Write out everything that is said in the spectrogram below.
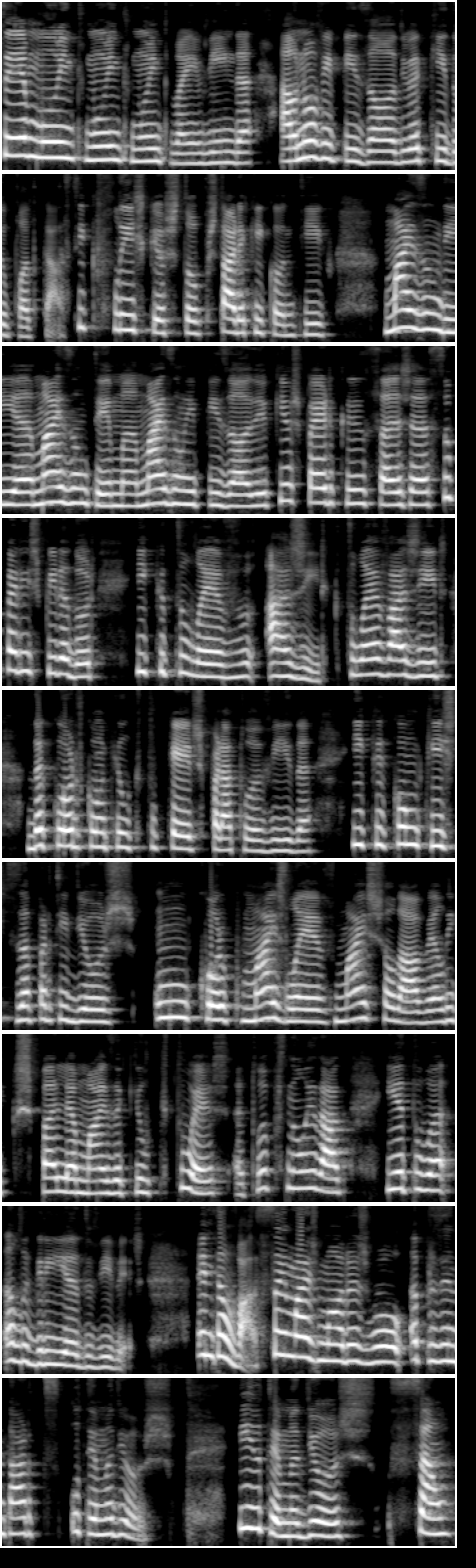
Seja muito, muito, muito bem-vinda ao novo episódio aqui do podcast e que feliz que eu estou por estar aqui contigo. Mais um dia, mais um tema, mais um episódio que eu espero que seja super inspirador e que te leve a agir, que te leve a agir de acordo com aquilo que tu queres para a tua vida e que conquistes a partir de hoje um corpo mais leve, mais saudável e que espelha mais aquilo que tu és, a tua personalidade e a tua alegria de viver. Então vá, sem mais demoras, vou apresentar-te o tema de hoje. E o tema de hoje são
